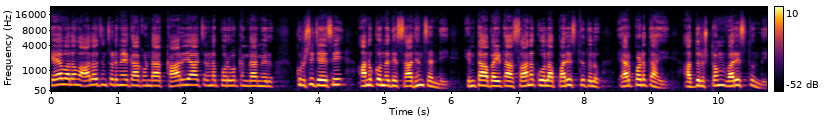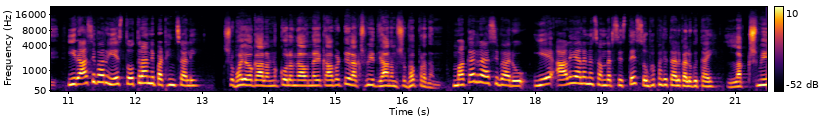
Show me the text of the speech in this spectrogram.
కేవలం ఆలోచించడమే కాకుండా కార్యాచరణ పూర్వకంగా మీరు కృషి చేసి అనుకున్నది సాధించండి. ఇంటా బయట సానుకూల పరిస్థితులు ఏర్పడతాయి. అదృష్టం వరిస్తుంది. ఈ రాశి వారు ఏ స్తోత్రాన్ని పఠించాలి? శుభయోగాలు అనుకూలంగా ఉన్నాయి కాబట్టి లక్ష్మీ ధ్యానం శుభప్రదం. మకర రాశి వారు ఏ ఆలయాలను సందర్శిస్తే శుభ ఫలితాలు కలుగుతాయి? లక్ష్మీ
